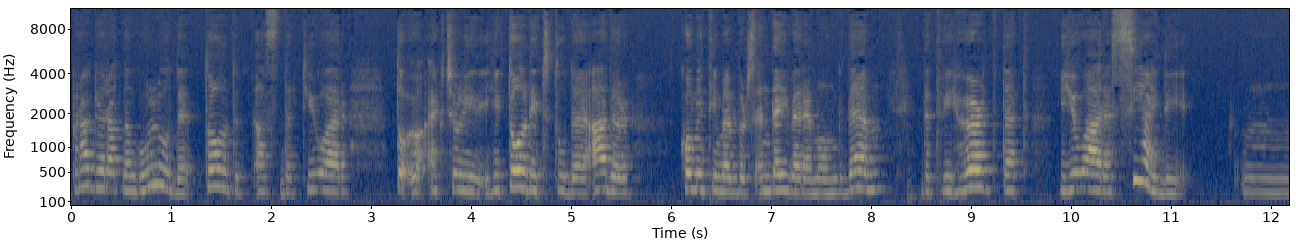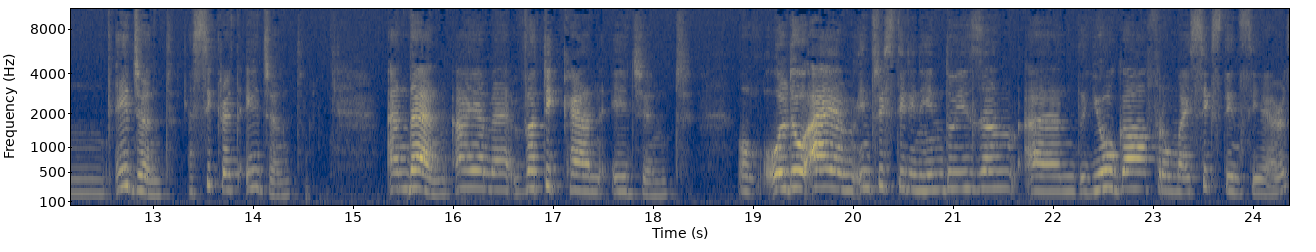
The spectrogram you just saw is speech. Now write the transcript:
Pragya Ratna Ghullu told us that you are, to, actually, he told it to the other committee members, and they were among them, that we heard that you are a CID um, mm, agent, a secret agent. And then I am a Vatican agent although I am interested in Hinduism and yoga from my 16th years,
